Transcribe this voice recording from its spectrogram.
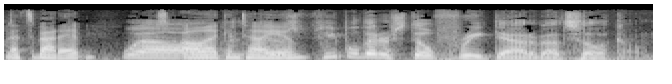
That's about it. Well, That's all I can tell there's you. People that are still freaked out about silicone.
